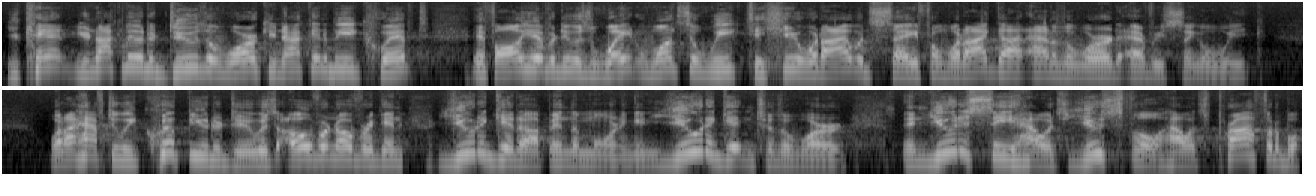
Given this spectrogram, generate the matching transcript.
You can't, you're not going to be able to do the work. You're not going to be equipped if all you ever do is wait once a week to hear what I would say from what I got out of the Word every single week. What I have to equip you to do is over and over again, you to get up in the morning and you to get into the Word and you to see how it's useful, how it's profitable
